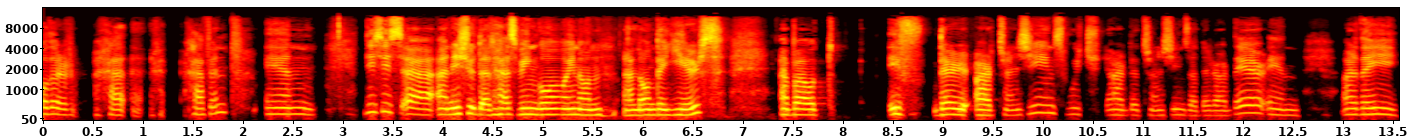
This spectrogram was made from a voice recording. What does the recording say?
other ha- haven't and this is uh, an issue that has been going on along the years about if there are transgenes, which are the transgenes that there are there, and are they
